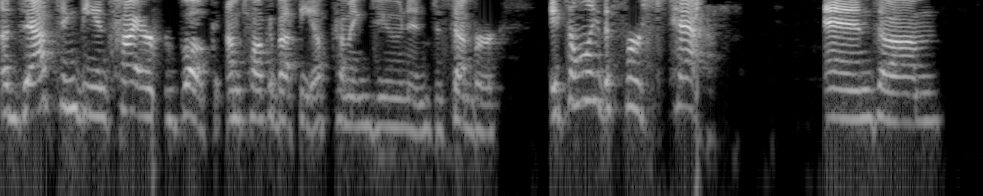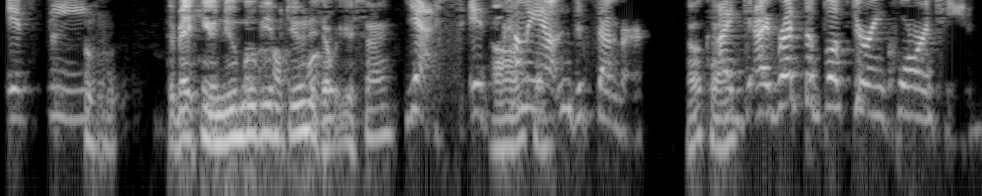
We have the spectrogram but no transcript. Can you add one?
adapting the entire book. I'm talking about the upcoming Dune in December. It's only the first half. And um, if the They're making a new movie of Dune. Is that what you're saying? yes, it's Oh, coming okay. out in December. Okay. I, I read the book during quarantine.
